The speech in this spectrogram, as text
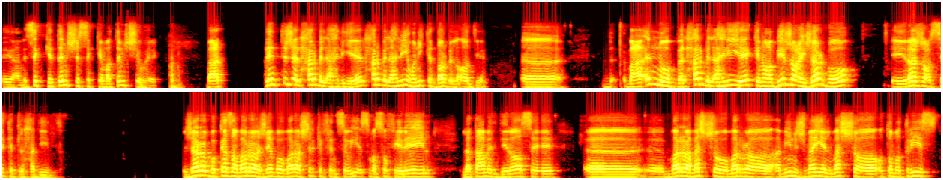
يعني سكة تمشي سكة ما تمشي وهيك. بعدين تجي الحرب الأهلية الحرب الأهلية هونيك الضرب القاضية. مع إنه بالحرب الأهلية كانوا عم بيرجعوا يجربوا يراجعوا سكة الحديد. جربوا كذا مرة جابوا مرة شركة فرنسوية اسمها Sofrerail. لتعمل دراسه آه، آه، مرة مشوا مرة أمين جميل مشى automotrice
